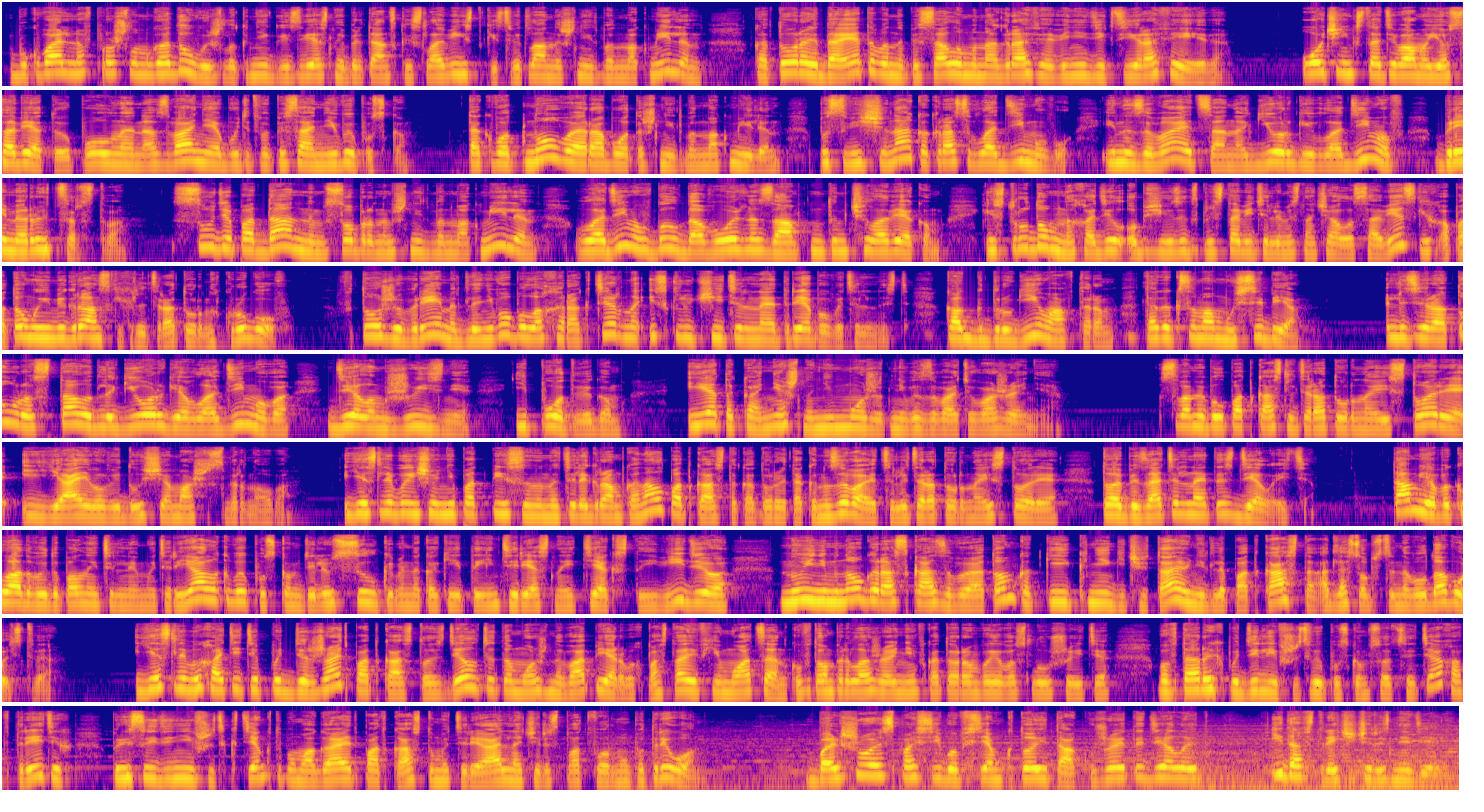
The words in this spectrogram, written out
Буквально в прошлом году вышла книга известной британской славистки Светланы Шнитман-Макмиллен, которая до этого написала монографию о Венедикте Ерофееве – очень, кстати, вам ее советую. Полное название будет в описании выпуска. Так вот, новая работа Шнитман Макмиллен посвящена как раз Владимову, и называется она «Георгий Владимов. Бремя рыцарства». Судя по данным, собранным Шнитман Макмиллен, Владимов был довольно замкнутым человеком и с трудом находил общий язык с представителями сначала советских, а потом и иммигрантских литературных кругов. В то же время для него была характерна исключительная требовательность, как к другим авторам, так и к самому себе – Литература стала для Георгия Владимирова делом жизни и подвигом, и это, конечно, не может не вызывать уважения. С вами был подкаст «Литературная история» и я, его ведущая Маша Смирнова. Если вы еще не подписаны на телеграм-канал подкаста, который так и называется «Литературная история», то обязательно это сделайте – там я выкладываю дополнительные материалы к выпускам, делюсь ссылками на какие-то интересные тексты и видео, ну и немного рассказываю о том, какие книги читаю не для подкаста, а для собственного удовольствия. Если вы хотите поддержать подкаст, то сделать это можно, во-первых, поставив ему оценку в том приложении, в котором вы его слушаете, во-вторых, поделившись выпуском в соцсетях, а в-третьих, присоединившись к тем, кто помогает подкасту материально через платформу Patreon. Большое спасибо всем, кто и так уже это делает, и до встречи через неделю.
